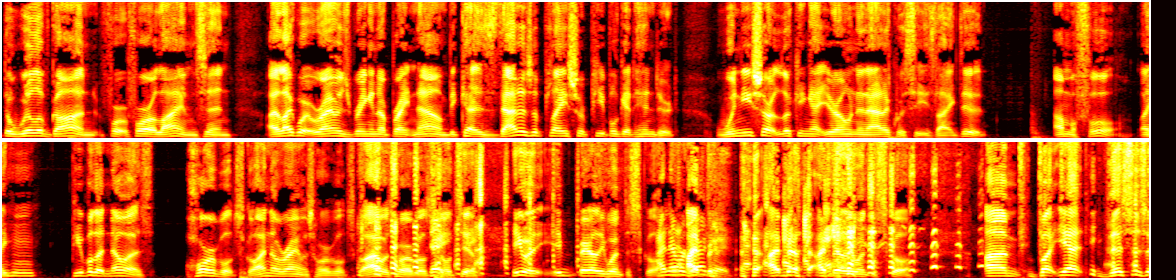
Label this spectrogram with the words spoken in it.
the will of God for for our lives. And I like what Ryan was bringing up right now because that is a place where people get hindered when you start looking at your own inadequacies. Like, dude, I'm a fool. Like mm-hmm. people that know us. Horrible at school. I know Ryan was horrible at school. I was horrible at school too. He was. He barely went to school. I never ba- graduated. I, barely, I barely went to school. Um, but yet, this is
